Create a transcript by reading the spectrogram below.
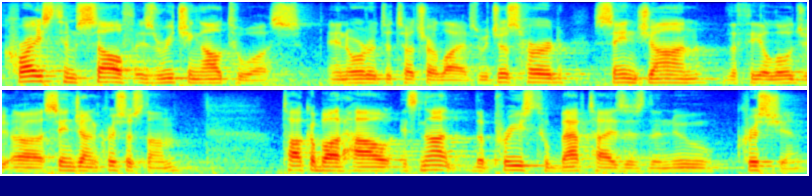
Christ Himself is reaching out to us in order to touch our lives. We just heard St. John, the uh, St. John Chrysostom, talk about how it's not the priest who baptizes the new Christian,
